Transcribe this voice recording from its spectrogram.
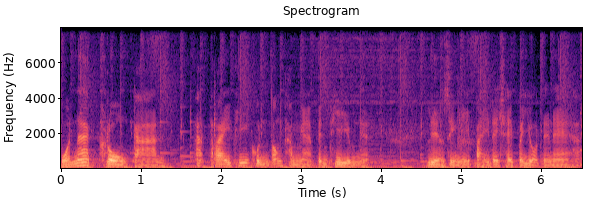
หัวหน้าโครงการ อะไรที่คุณต้องทำงานเป็นทีมเนี่ยเรียนสิ่งนี้ไปได้ใช้ประโยชน์แน่ๆฮะ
